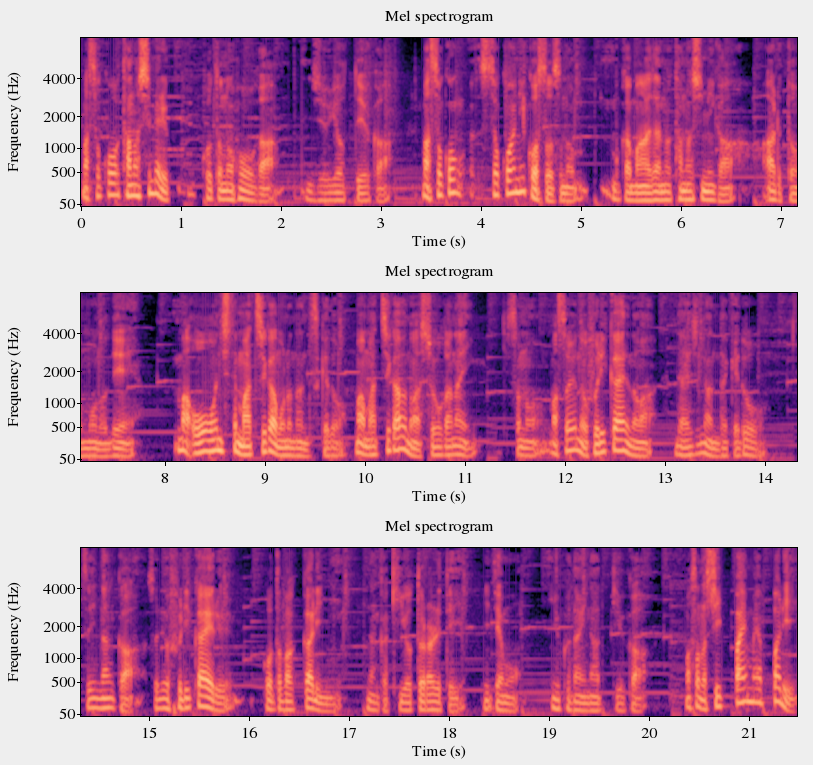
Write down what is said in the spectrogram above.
まあそこを楽しめることの方が重要っていうか、まあそこ、そこにこそその僕は麻雀の楽しみがあると思うので、まあ往々にして間違うものなんですけど、まあ間違うのはしょうがない。その、まあそういうのを振り返るのは大事なんだけど、別になんかそれを振り返ることばっかりになんか気を取られていても良くないなっていうか、まあその失敗もやっぱり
